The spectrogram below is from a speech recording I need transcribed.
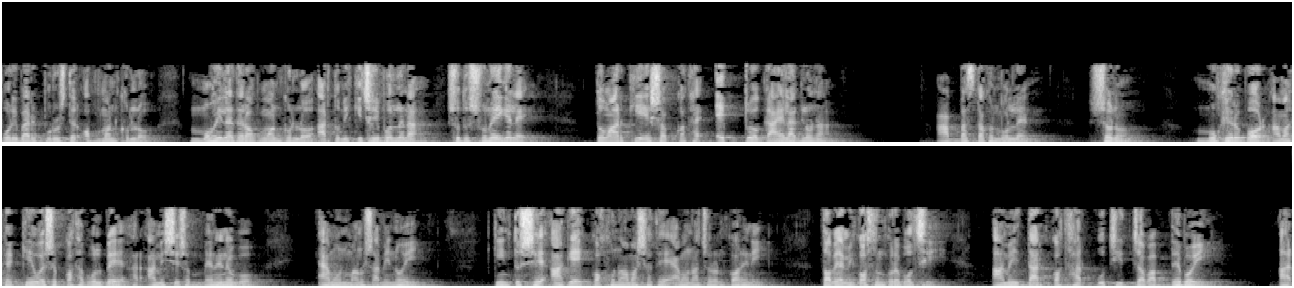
পরিবারের পুরুষদের অপমান করল, মহিলাদের অপমান করল, আর তুমি কিছুই বললে না, শুধু শুনেই গেলে। তোমার কি এসব কথা একটু গায়ে লাগল না? আব্বাস তখন বললেন, শোনো, মুখের ওপর আমাকে কেউ এসব কথা বলবে, আর আমি সেসব মেনে নেব, এমন মানুষ আমি নই। কিন্তু সে আগে কখনো আমার সাথে এমন আচরণ করেনি। তবে আমি কসম করে বলছি, আমি তার কথার উচিত জবাব দেবই। আর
